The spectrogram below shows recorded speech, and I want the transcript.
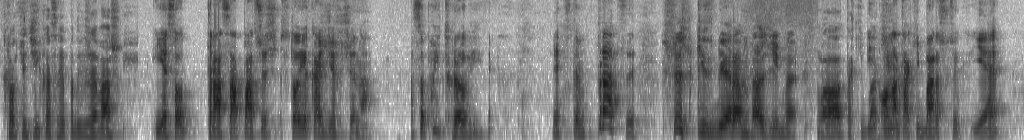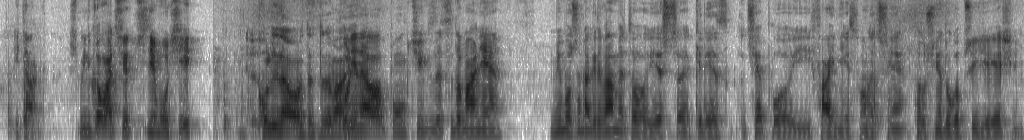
krokiecika sobie podgrzewasz. Jest o trasa, patrzysz, stoi jakaś dziewczyna. A co pani tu robi? Jestem w pracy. Szyszki zbieram na zimę. O, taki I ona taki barszczyk je i tak. Szminkować się już nie musi. Kulinao zdecydowanie. Kulineo punkcik zdecydowanie. Mimo, że nagrywamy to jeszcze, kiedy jest ciepło i fajnie słonecznie, to już niedługo przyjdzie jesień.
